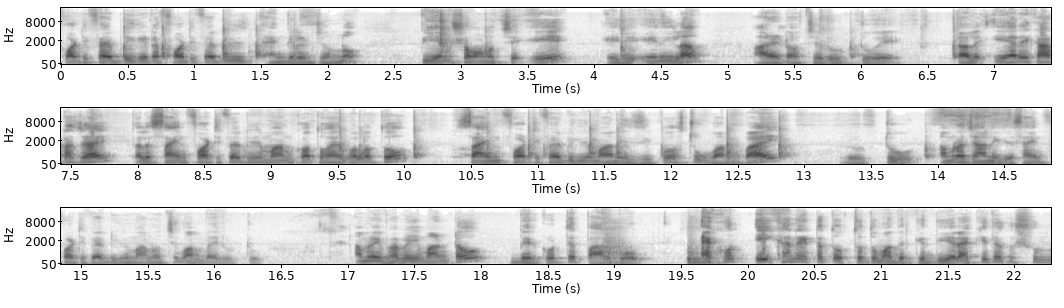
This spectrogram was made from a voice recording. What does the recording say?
ফর্টি ফাইভ ডিগ্রি এটা ফর্টি ফাইভ ডিগ্রি অ্যাঙ্গেলের জন্য। পিএম সমান হচ্ছে এ এই যে এ নিলাম, আর এটা হচ্ছে রুট টু এ তাহলে এ আর এ কাটা যায়, তাহলে সাইন ফর্টি ফাইভ ডিগ্রি মান কত হয় বলো তো? সাইন ফর্টি ফাইভ ডিগ্রি মান is equals to one by root two আমরা জানি যে সাইন ফর্টি ফাইভ ডিগ্রি মান হচ্ছে ওয়ান বাই রুট টু আমরা এইভাবে এই মানটাও বের করতে পারব। এখন এইখানে একটা তথ্য তোমাদেরকে দিয়ে রাখি। দেখো শূন্য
